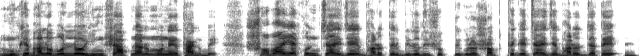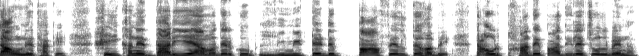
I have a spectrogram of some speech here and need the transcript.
মুখে ভালো বললেও হিংসা আপনার মনে থাকবে। সবাই এখন চায় যে ভারতের বিরোধী শক্তিগুলো সব থেকে চায় যে ভারত যাতে ডাউনে থাকে। সেইখানে দাঁড়িয়ে আমাদের খুব লিমিটেড পা ফেলতে হবে। কাউর ফাঁদে পা দিলে চলবে না।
